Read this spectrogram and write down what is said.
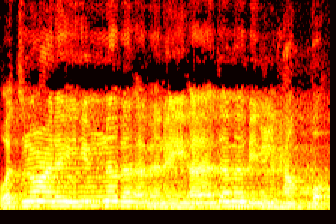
واتل عليهم نبأ بني آدم بالحق.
